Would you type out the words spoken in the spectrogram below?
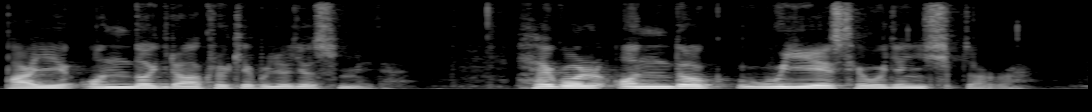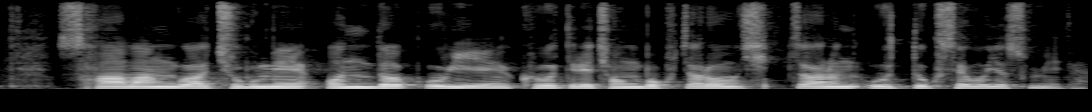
바위 언덕이라 그렇게 불려졌습니다. 해골 언덕 위에 세워진 십자가. 사망과 죽음의 언덕 위에 그것들의 정복자로 십자가는 우뚝 세워졌습니다.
